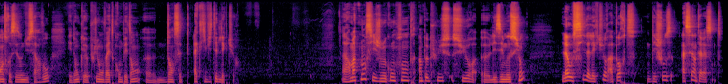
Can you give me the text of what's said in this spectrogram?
entre ces zones du cerveau, et donc euh, plus on va être compétent dans cette activité de lecture. Alors maintenant, si je me concentre un peu plus sur les émotions, là aussi la lecture apporte des choses assez intéressantes.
